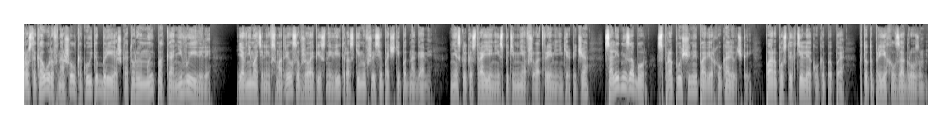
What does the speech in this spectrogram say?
Просто Кауров нашел какую-то брешь, которую мы пока не выявили. Я внимательнее всмотрелся в живописный вид, раскинувшийся почти под ногами. Несколько строений из потемневшего от времени кирпича, солидный забор с пропущенной поверху колючкой, пара пустых телег у КПП, кто-то приехал за грузом.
